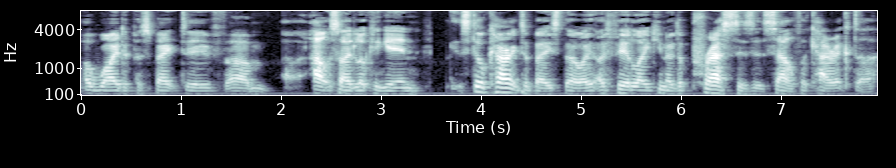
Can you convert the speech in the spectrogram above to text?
a wider perspective, um, outside looking in. It's still character based, though. I, I, feel like you know the press is itself a character,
